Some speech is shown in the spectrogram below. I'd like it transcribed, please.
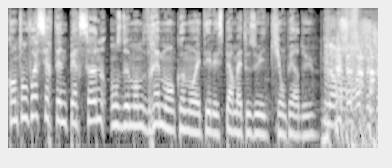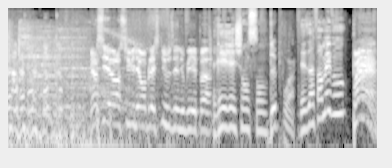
Quand on voit certaines personnes, on se demande vraiment comment étaient les spermatozoïdes qui ont perdu. Merci d'avoir suivi les Robles News et n'oubliez pas. Rire et chanson. Deux points. Désinformez-vous Point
